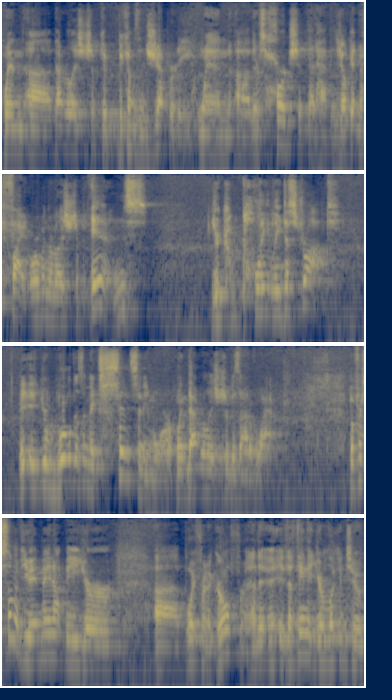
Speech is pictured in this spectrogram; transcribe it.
When uh, that relationship becomes in jeopardy, when uh, there's hardship that happens, y'all get in a fight, or when the relationship ends, you're completely distraught. It, it, your world doesn't make sense anymore when that relationship is out of whack. But for some of you, it may not be your uh, boyfriend or girlfriend. It, the thing that you're looking to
